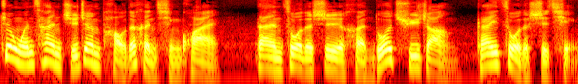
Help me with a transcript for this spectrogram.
郑文灿执政跑得很勤快。但做的是很多区长该做的事情。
